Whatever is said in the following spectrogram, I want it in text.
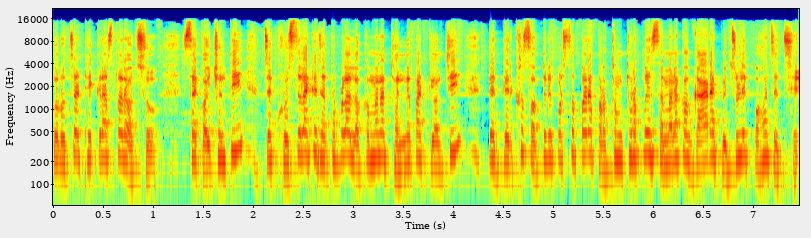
କରୁଛେ ଠିକ୍ ରାସ୍ତାରେ ଅଛୁ। ସେ କହିଛନ୍ତି ଯେ ଖୁସି ଲାଗେ ଯେତେବେଳେ ଲୋକମାନେ ଧନ୍ୟବାଦ ଦିଅନ୍ତି ଦୀର୍ଘ ସତୁରି ବର୍ଷ ପରେ ପ୍ରଥମ ଥର ପାଇଁ ସେମାନଙ୍କ ଗାଁରେ ବିଜୁଳି ପହଞ୍ଚିଛି।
